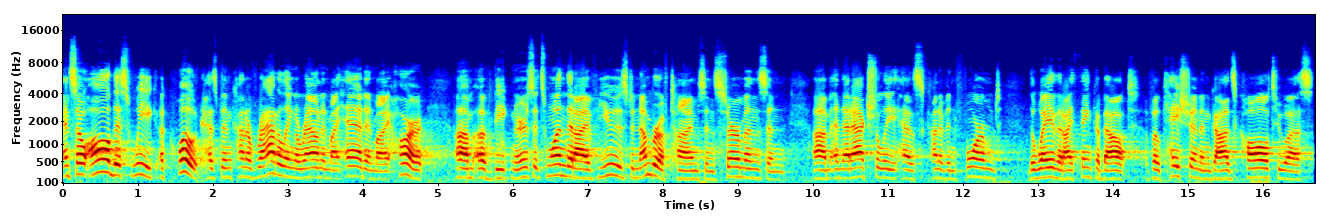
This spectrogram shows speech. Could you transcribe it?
And so, all this week, a quote has been kind of rattling around in my head and my heart um, of Buechner's. It's one that I've used a number of times in sermons, and, um, and that actually has kind of informed the way that I think about vocation and God's call to us.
